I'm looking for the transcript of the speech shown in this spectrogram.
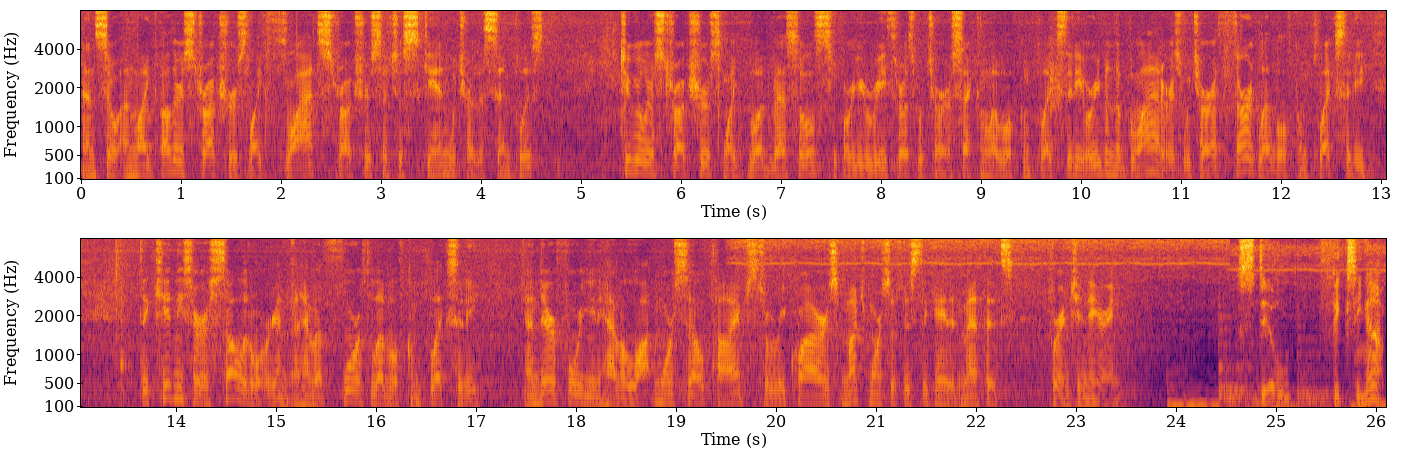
And so unlike other structures like flat structures such as skin, which are the simplest, tubular structures like blood vessels or urethras, which are a second level of complexity, or even the bladders, which are a third level of complexity, the kidneys are a solid organ and have a fourth level of complexity. And therefore, you have a lot more cell types, so it requires much more sophisticated methods for engineering. Still, fixing up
